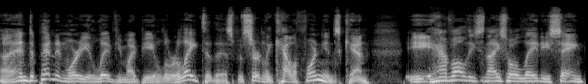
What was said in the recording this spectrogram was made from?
uh, and depending where you live, you might be able to relate to this, but certainly Californians can. You have all these nice old ladies saying,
